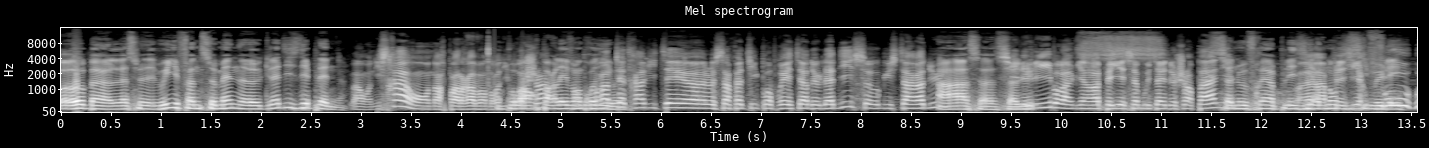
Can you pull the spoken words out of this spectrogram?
Oh, bah, la semaine- oui, fin de semaine, euh, Gladys des Plaines. Bah, On y sera, on en reparlera vendredi On pourra en reparler vendredi, On va ouais. peut-être inviter euh, le sympathique propriétaire de Gladys, Augustin Radu. Ah, ça, ça, S'il est libre, il viendra payer sa bouteille de champagne. ça nous ferait un plaisir Ouais, un non plaisir dissimulé. fou,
